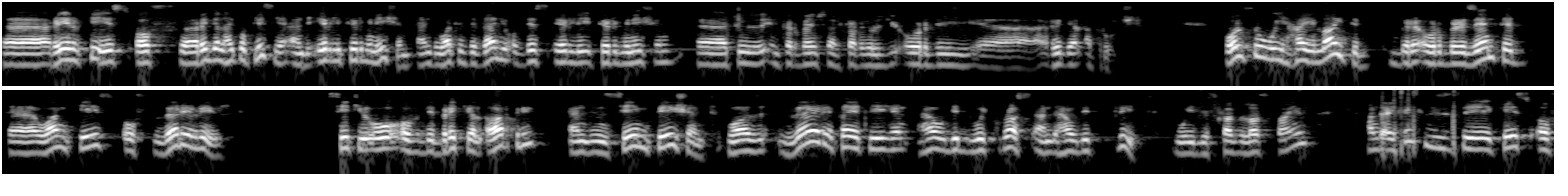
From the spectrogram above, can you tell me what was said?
a rare case of uh, radial hypoplasia and early termination, and what is the value of this early termination uh, to the interventional cardiology or the uh, radial approach. Also, we highlighted or presented one case of very rare CTO of the brachial artery, and in the same patient was very tight lesion. How did we cross and how did treat? We discussed last time. And I think this is the case of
